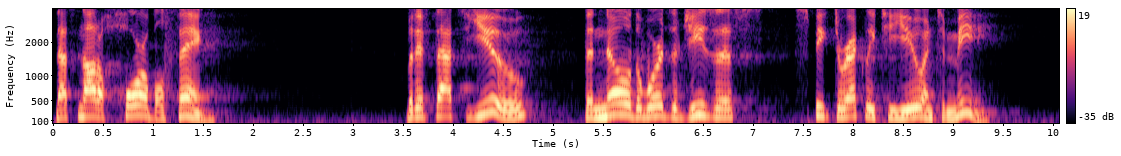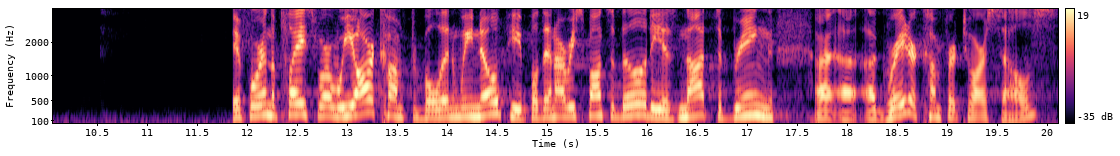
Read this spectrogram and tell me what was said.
That's not a horrible thing. But if that's you, then know the words of Jesus speak directly to you and to me. If we're in the place where we are comfortable and we know people, then our responsibility is not to bring a, a, a, greater comfort to ourselves,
